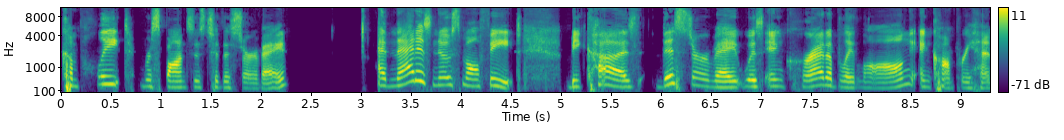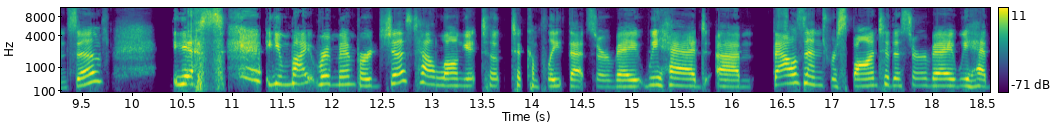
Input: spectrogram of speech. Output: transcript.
complete responses to the survey. And that is no small feat because this survey was incredibly long and comprehensive. Yes, you might remember just how long it took to complete that survey. We had um, thousands respond to the survey. We had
